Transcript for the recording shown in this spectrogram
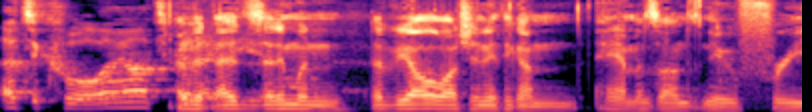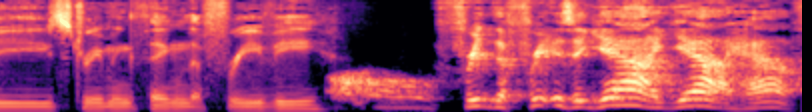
That's a cool. You know, that's a good have, has anyone have you all watched anything on Amazon's new free streaming thing, the Freevee? Oh, free the free is it? Yeah, yeah, I have.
